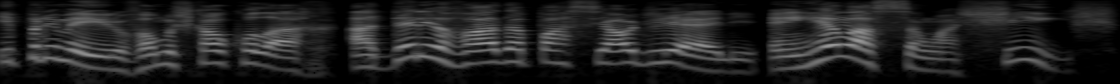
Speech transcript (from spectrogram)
E, primeiro, vamos calcular a derivada parcial de L em relação a x,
